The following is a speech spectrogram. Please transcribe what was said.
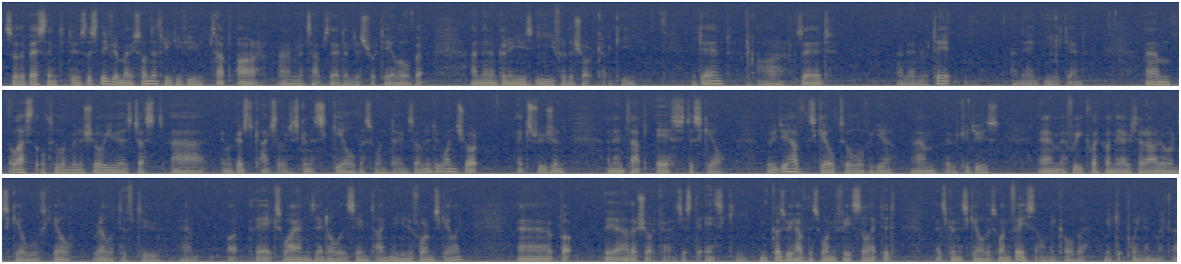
So the best thing to do is just leave your mouse on the 3D view, tap R, and I'm going to tap Z and just rotate a little bit. And then I'm going to use E for the shortcut key. Again, R, Z, and then rotate, and then E again. Um, the last little tool I'm going to show you is just, uh, we're going to actually we're just going to scale this one down. So I'm going to do one short extrusion and then tap S to scale. So we do have the scale tool over here um, that we could use. Um, if we click on the outer arrow and scale, we'll scale relative to um, the X, Y and the Z all at the same time, the uniform scaling. Uh, but the other shortcut is just the S key. And because we have this one face selected, it's going to scale this one face. I'll make all the make it point in like that.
